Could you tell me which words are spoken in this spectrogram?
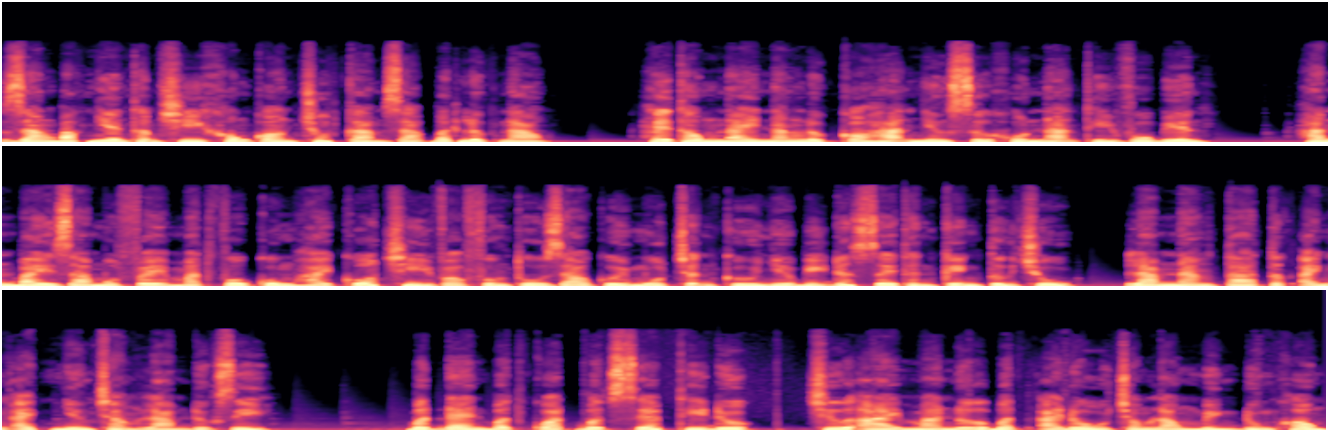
Giang Bắc Nhiên thậm chí không còn chút cảm giác bất lực nào. Hệ thống này năng lực có hạn nhưng sự khốn nạn thì vô biên. Hắn bày ra một vẻ mặt vô cùng hài cốt chỉ vào Phương Thu Giao cười một trận cứ như bị đứt dây thần kinh tự chủ, làm nàng ta tức anh ách nhưng chẳng làm được gì. Bật đèn bật quạt bật xếp thì được, chứ ai mà nỡ bật idol trong lòng mình đúng không?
